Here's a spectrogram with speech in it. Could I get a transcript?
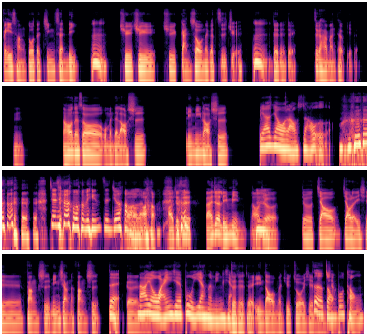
非常多的精神力，嗯，去去去感受那个直觉。嗯，对对对，这个还蛮特别的。嗯，然后那时候我们的老师林明老师。不要叫我老师，好恶，就叫我名字就好了。好，就是反正就灵敏，然后就就教教了一些方式，冥想的方式。对，跟然后有玩一些不一样的冥想。对对对，引导我们去做一些各种不同。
